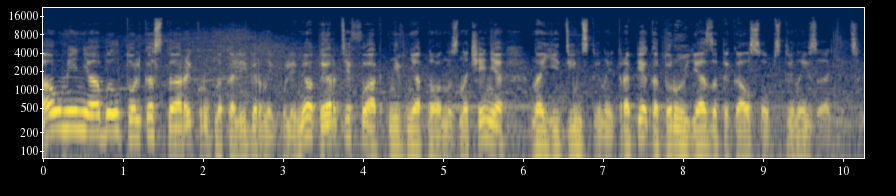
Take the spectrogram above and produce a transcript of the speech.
А у меня был только старый крупнокалиберный пулемет и артефакт невнятного назначения на единственной тропе, которую я затыкал собственной задницей.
